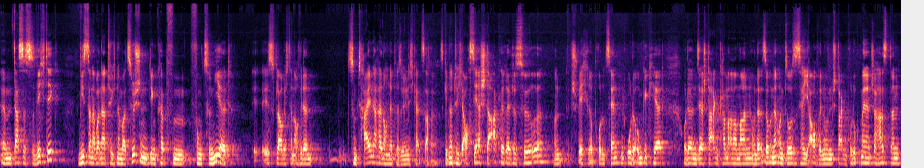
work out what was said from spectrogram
ähm, das ist wichtig. Wie es dann aber natürlich nochmal zwischen den Köpfen funktioniert, ist, glaube ich, dann auch wieder zum Teil nachher noch eine Persönlichkeitssache. Es gibt natürlich auch sehr starke Regisseure und schwächere Produzenten oder umgekehrt oder einen sehr starken Kameramann oder so. Ne? Und so ist es ja hier auch. Wenn du einen starken Produktmanager hast, dann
